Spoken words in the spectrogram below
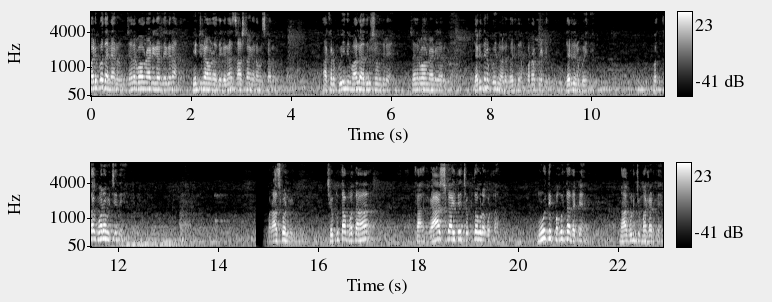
పడిపోతున్నారు చంద్రబాబు నాయుడు గారి దగ్గర ఎన్టీ రామారావు దగ్గర సాష్టాంగ నమస్కారం. అక్కడ పోయింది వాళ్ళు అదృష్టవంతులే. చంద్రబాబు నాయుడు గారు కూడా. దరిద్రం పోయింది వాళ్ళ దరిద్రం పొట్టపరెడ్డి దరిద్రం పోయింది. కొత్త కోణం వచ్చింది రాసుకోండి మీరు. చెబుతా పోతా ర్యాష్గా అయితే చెప్పుతా కూడా కొడతా. మూతి పగులుతా తట్టే. నా గురించి మాట్లాడితే.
